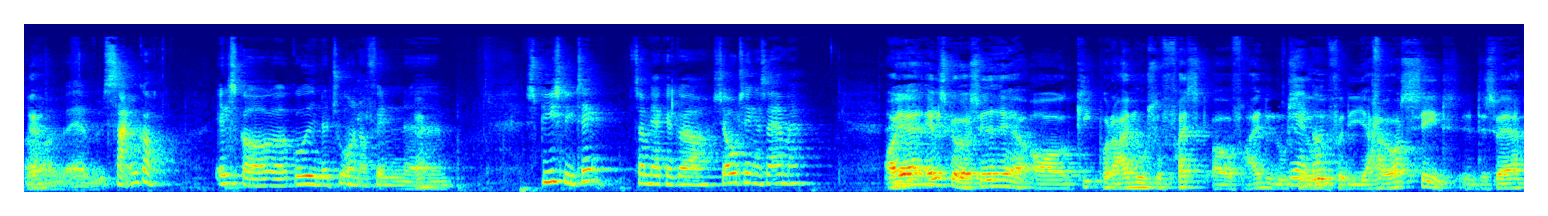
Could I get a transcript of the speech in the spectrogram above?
og Ja. øh, sanker. Elsker at gå ud i naturen og finde Ja. øh, spiselige ting. som jeg kan gøre sjove ting og sager med. Og jeg elsker jo at sidde her og kigge på dig nu, så frisk og frejdig du Ja, ser godt. ud, fordi jeg har jo også set, desværre,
